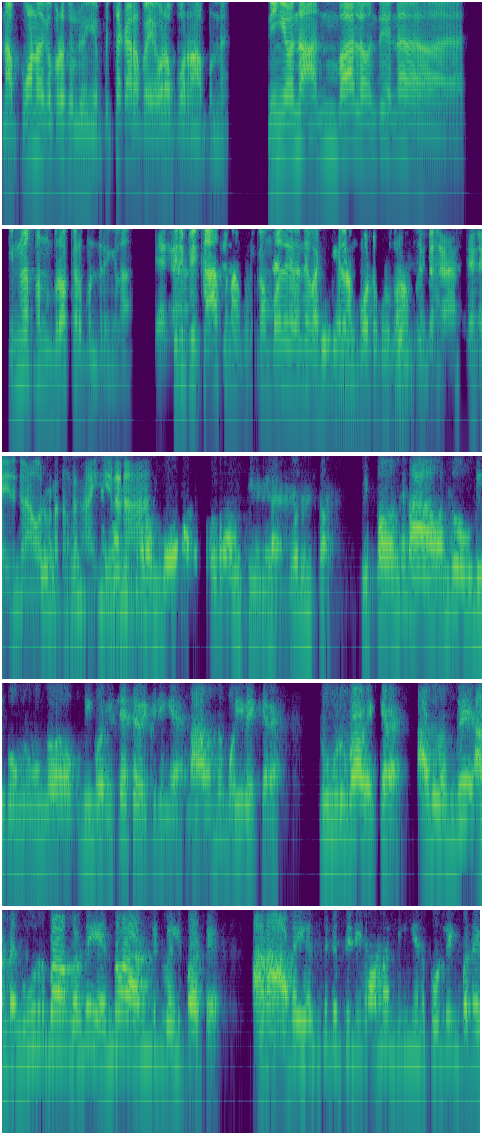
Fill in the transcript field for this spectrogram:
நான் போனதுக்கு அப்புறம் சொல்லுவீங்க பிச்சைக்கார பையன் எவ்வளவு போடுறான் அப்படின்னு. நீங்க வந்து அன்பா இல்ல வந்து என்ன இன்வெஸ்ட்மெண்ட் புரோக்கர் பண்றீங்களா? திருப்பி காசு நான் கொடுக்கும்போது வந்து வட்டி எல்லாம் போட்டு கொடுக்கணும் அப்படின்னு இதுக்கு நான் ஒரு விளக்கம் தரேன். என்னன்னா உண்மை வந்து அதை சொல்றான்னு வச்சுக்கோங்களேன் ஒரு நிமிஷம். இப்ப வந்து நான் வந்து உங்களுக்கு உங்க உங்க நீங்க ஒரு விசேஷம் வைக்கிறீங்க. நான் வந்து மொய் வைக்கிறேன். நூறு ரூபாய் வைக்கிறேன். அது வந்து அந்த நூறு ரூபாய்ங்கிறது என்னோட அன்பின் வெளிப்பாட்டு. ஆனா அதை எடுத்துட்டு தெரியாம நீங்க என்ன சொல்றீங்க பார்த்தா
